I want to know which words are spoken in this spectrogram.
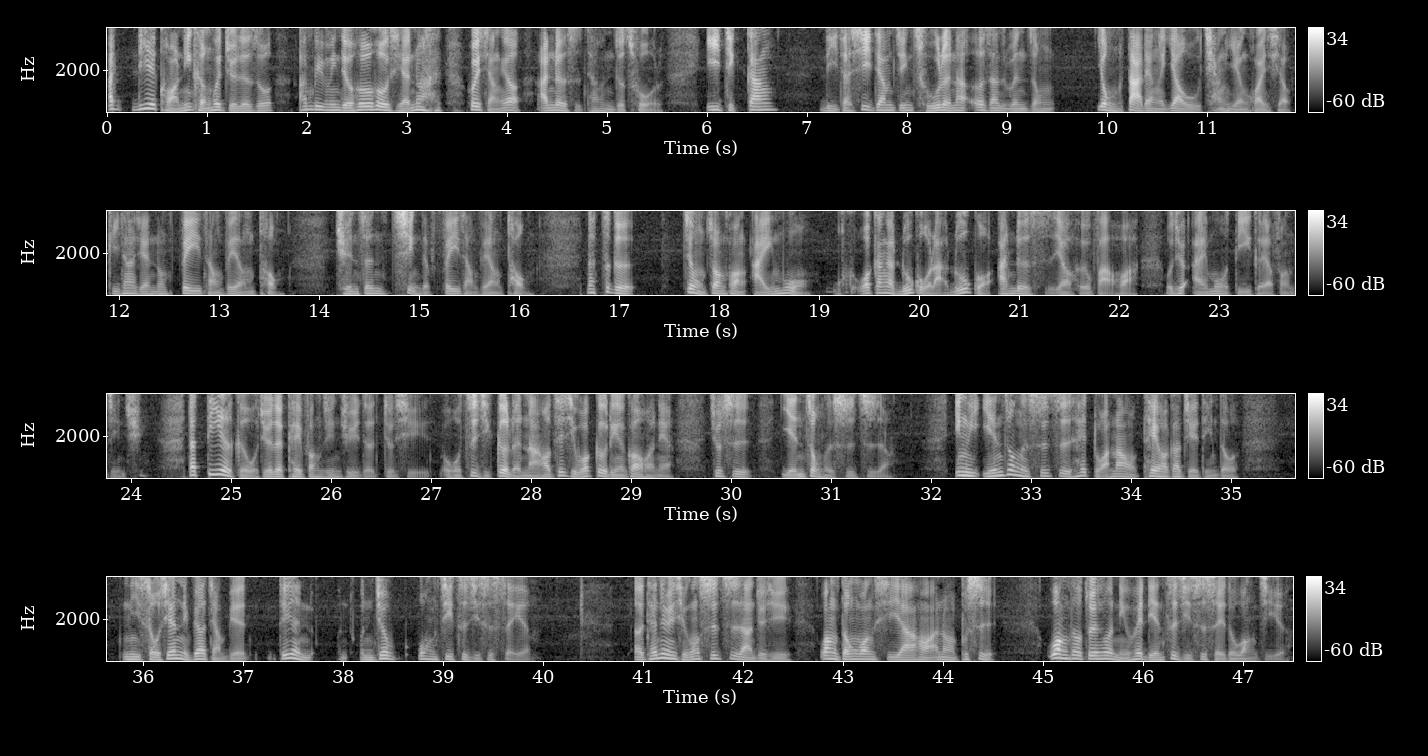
啊！你也看，你可能会觉得说，安明明就好好些，那会想要安乐死，他们你就错了。一级刚你在细点睛，除了那二三十分钟用大量的药物强颜欢笑，其他时间都非常非常痛，全身性的非常非常痛。那这个这种状况，癌末，我刚刚如果啦，如果安乐死要合法化，我觉得癌末第一个要放进去。那第二个，我觉得可以放进去的，就是我自己个人呐，哈，这是我个人的看法呢，就是严重的失智啊，因为严重的失智，嘿，大脑退化到绝顶都，你首先你不要讲别人，第二你就忘记自己是谁了。呃，田俊云形容失智啊，就是忘东忘西啊，哈，那不是忘到最后，你会连自己是谁都忘记了，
